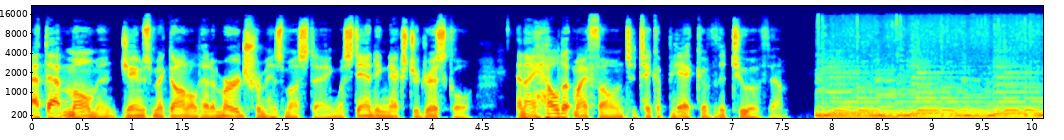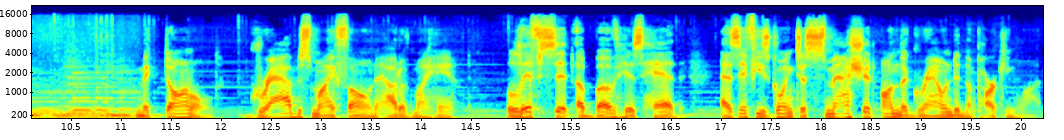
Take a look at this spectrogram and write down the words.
At that moment, James MacDonald had emerged from his Mustang, was standing next to Driscoll, and I held up my phone to take a pic of the two of them. MacDonald grabs my phone out of my hand lifts it above his head as if he's going to smash it on the ground in the parking lot.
